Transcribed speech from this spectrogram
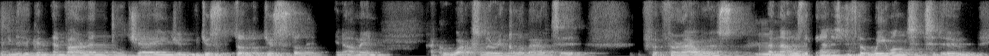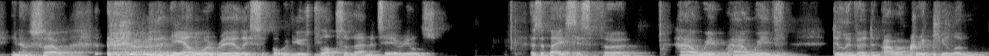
significant environmental change and just stunning, just stunning. You know, I mean, I could wax lyrical about it for, for hours. Mm. And that was the kind of stuff that we wanted to do. You know, so EL were really, but we've used lots of their materials as a basis for how we how we've delivered our curriculum.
